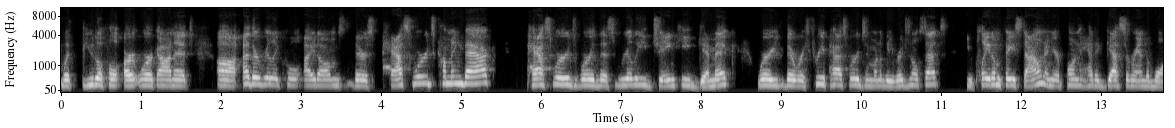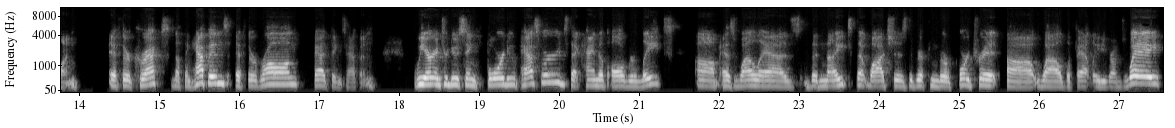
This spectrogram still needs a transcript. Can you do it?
with beautiful artwork on it. Uh, other really cool items. There's passwords coming back. Passwords were this really janky gimmick where there were three passwords in one of the original sets. You played them face down, and your opponent had to guess a random one. If they're correct, nothing happens. If they're wrong, bad things happen. We are introducing four new passwords that kind of all relate um, as well as the knight that watches the Gryffindor portrait uh, while the fat lady runs away.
